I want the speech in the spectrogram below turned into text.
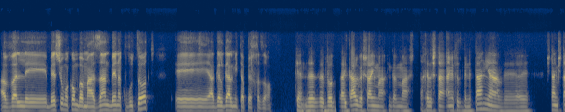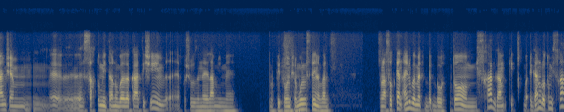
אבל אה, באיזשהו מקום במאזן בין הקבוצות, אה, הגלגל מתהפך חזרה. כן, זה, זה, ועוד הייתה הרגשה עם, גם אחרי זה 2-0 בנתניה, ו-2-2 שהם סחטו מאיתנו בדקה ה-90, ואיפשהו זה נעלם עם, עם הפיטורים של מולסטין, אבל לעשות, כן, היינו באמת באותו משחק גם, הגענו לאותו משחק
